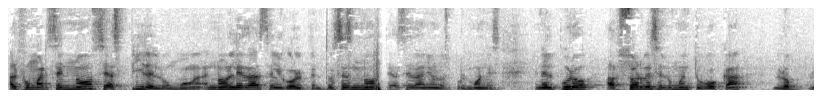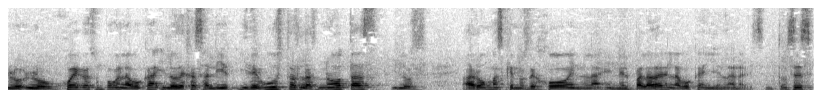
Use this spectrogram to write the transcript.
al fumarse, no se aspira el humo, no le das el golpe, entonces no te hace daño en los pulmones. En el puro, absorbes el humo en tu boca, lo, lo, lo juegas un poco en la boca y lo dejas salir y degustas las notas y los aromas que nos dejó en, la, en el paladar, en la boca y en la nariz. Entonces,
